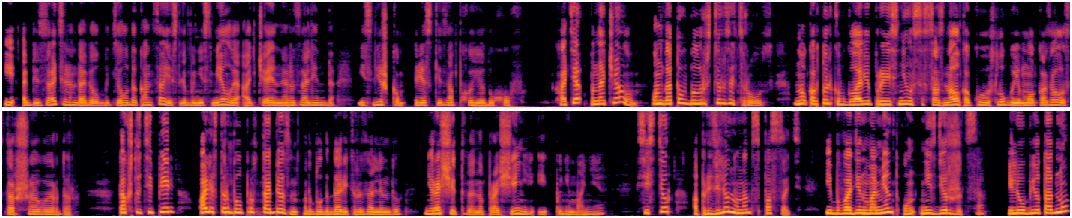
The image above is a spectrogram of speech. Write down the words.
И обязательно довел бы дело до конца, если бы не смелая, отчаянная Розалинда и слишком резкий запах ее духов. Хотя поначалу он готов был растерзать Роуз, но как только в голове прояснился, сознал, какую услугу ему оказала старшая Вердер. Так что теперь Алистер был просто обязан отблагодарить Розалинду, не рассчитывая на прощение и понимание. Сестер определенно надо спасать, ибо в один момент он не сдержится. Или убьет одну,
